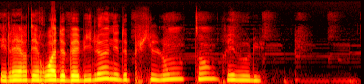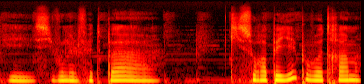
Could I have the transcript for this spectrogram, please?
Et l'ère des rois de Babylone est depuis longtemps révolue. Et si vous ne le faites pas, qui saura payer pour votre âme?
